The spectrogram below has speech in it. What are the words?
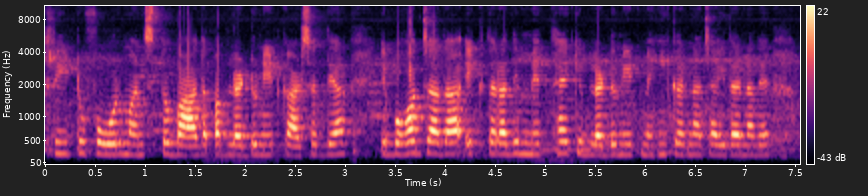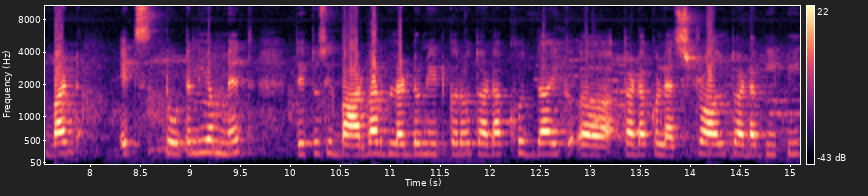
3 ਟੂ 4 ਮੰਥਸ ਤੋਂ ਬਾਅਦ ਆਪਾਂ ਬਲੱਡ ਡੋਨੇਟ ਕਰ ਸਕਦੇ ਆ ਇਹ ਬਹੁਤ ਜ਼ਿਆਦਾ ਇੱਕ ਤਰ੍ਹਾਂ ਦੀ ਮਿਥ ਹੈ ਕਿ ਬਲੱਡ ਡੋਨੇਟ ਨਹੀਂ ਕਰਨਾ ਚਾਹੀਦਾ ਇਹਨਾਂ ਦੇ। But it's totally a myth ਤੇ ਤੁਸੀਂ ਬਾਰ-ਬਾਰ ਬਲੱਡ ਡੋਨੇਟ ਕਰੋ, ਤੁਹਾਡਾ ਖੁਦ ਦਾ ਇੱਕ ਤੁਹਾਡਾ ਕੋਲੇਸਟ੍ਰੋਲ ਤੁਹਾਡਾ ਬੀਪੀ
